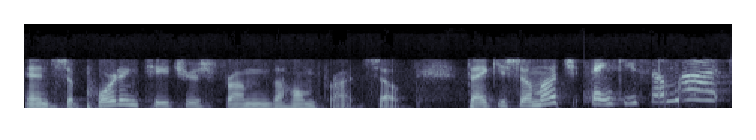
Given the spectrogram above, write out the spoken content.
and supporting teachers from the home front. So, thank you so much. Thank you so much.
